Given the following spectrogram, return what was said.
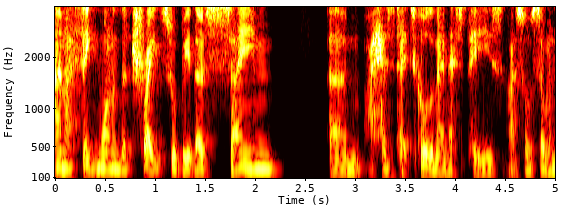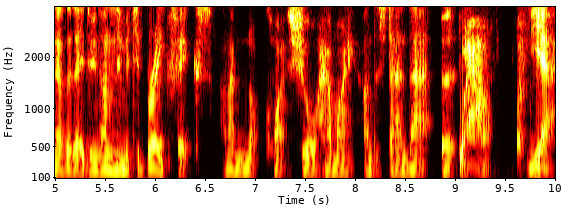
and I think one of the traits will be those same, um, I hesitate to call them MSPs. I saw someone the other day doing unlimited break fix, and I'm not quite sure how I understand that. But wow. Yeah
